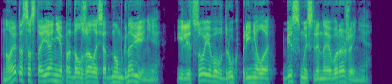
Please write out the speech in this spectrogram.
Но это состояние продолжалось одно мгновение, и лицо его вдруг приняло бессмысленное выражение.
